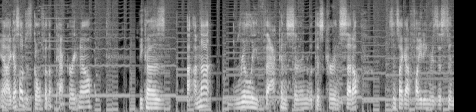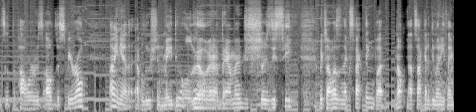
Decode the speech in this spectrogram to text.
yeah, I guess I'll just go for the Peck right now, because I'm not really that concerned with this current setup, since I got fighting resistance with the powers of the Spearow. I mean, yeah, the evolution may do a little bit of damage, as you see, which I wasn't expecting, but nope, that's not going to do anything.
